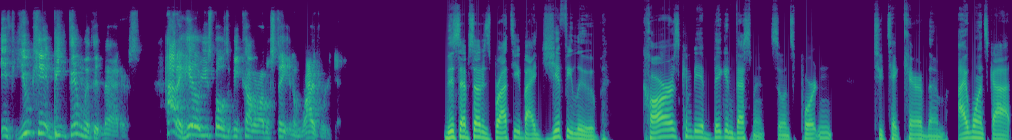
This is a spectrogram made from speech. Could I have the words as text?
if you can't beat them with it matters, how the hell are you supposed to beat Colorado State in a rivalry game? This episode is brought to you by Jiffy Lube. Cars can be a big investment, so it's important to take care of them. I once got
